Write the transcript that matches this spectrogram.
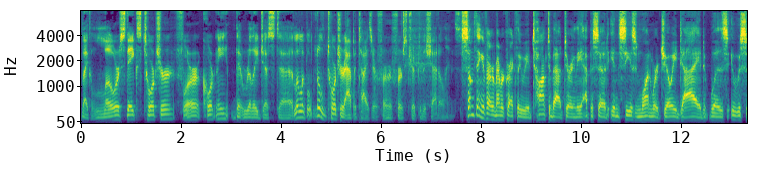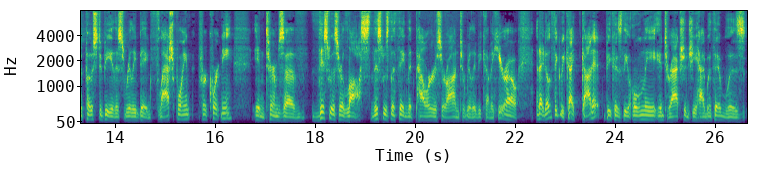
like lower stakes torture for Courtney that really just uh, a little little torture appetizer for her first trip to the Shadowlands. Something, if I remember correctly, we had talked about during the episode in season one where Joey died was it was supposed to be this really big flashpoint for Courtney in terms of this was her loss. This was the thing that powers her on to really become a hero. And I don't think we quite got it because the only interaction she had with him was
